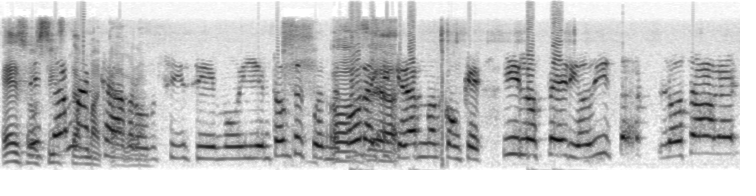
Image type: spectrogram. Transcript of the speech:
Eso sí está macabrón. macabrón, sí, sí, muy. Entonces, pues mejor O hay que quedarnos con que, y los periodistas lo saben,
